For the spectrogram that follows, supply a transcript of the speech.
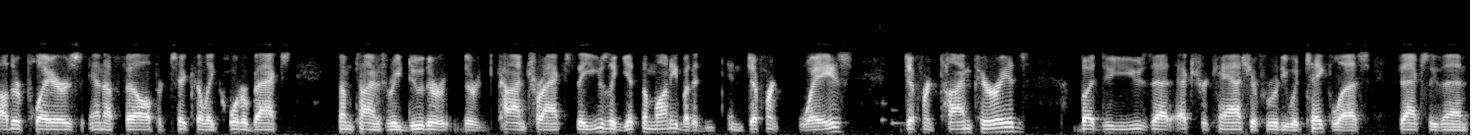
Other players, NFL, particularly quarterbacks, sometimes redo their their contracts. They usually get the money, but in, in different ways, different time periods. But do you use that extra cash if Rudy would take less to actually then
